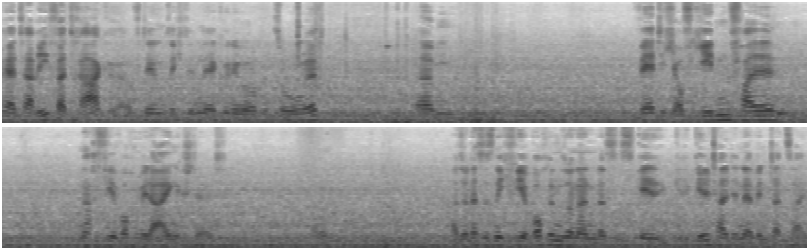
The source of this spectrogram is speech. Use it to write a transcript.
per Tarifvertrag, auf den sich in der Kündigung auch bezogen wird ähm, werde ich auf jeden Fall nach vier Wochen wieder eingestellt. Also das ist nicht vier Wochen, sondern das ist, gilt halt in der Winterzeit.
